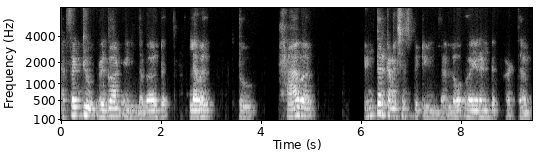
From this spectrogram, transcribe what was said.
effective regard in the world level to have a interconnections between the lower end at the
